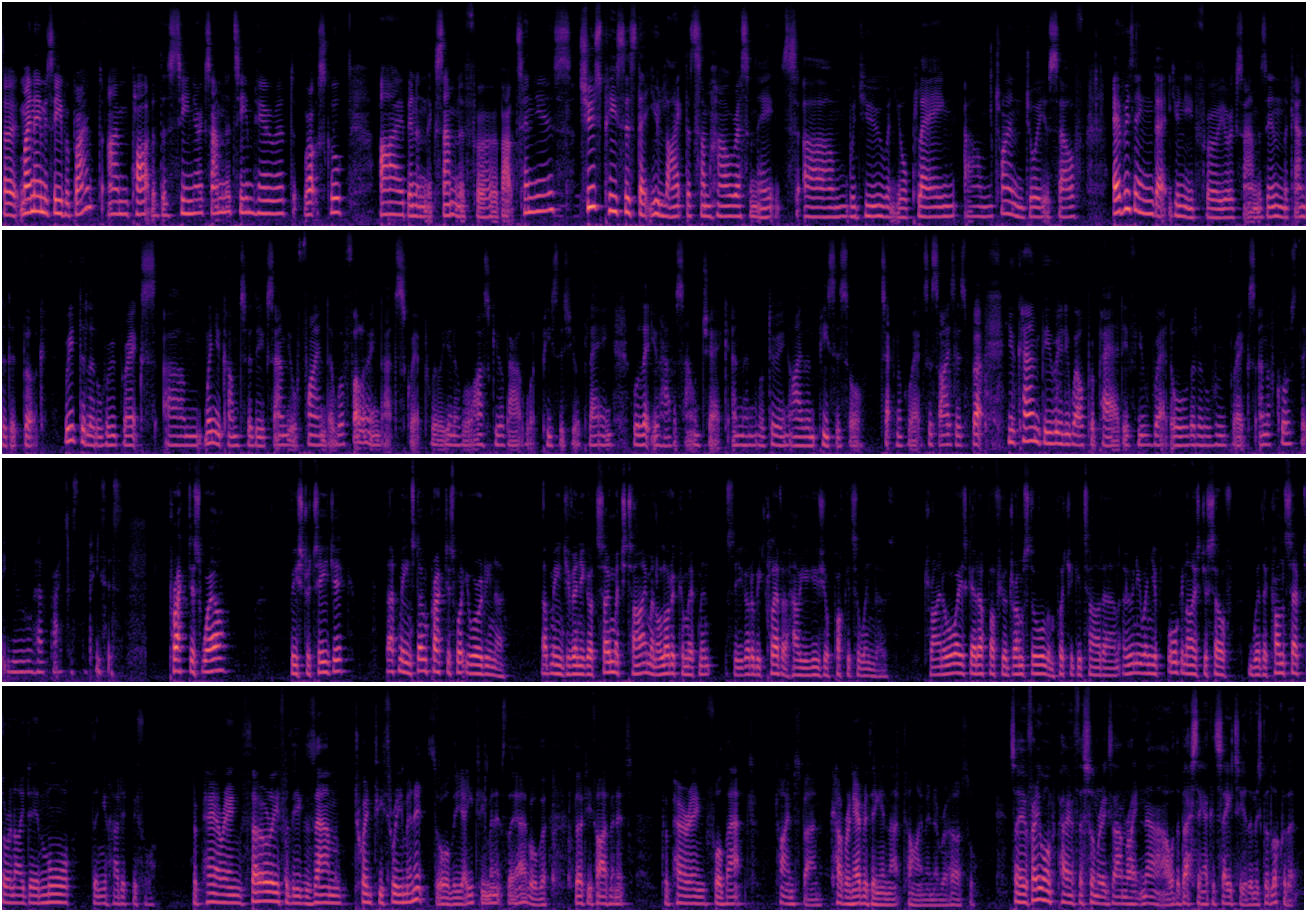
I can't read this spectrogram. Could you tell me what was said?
So my name is Eva Brandt. I'm part of the senior examiner team here at Rock School. I've been an examiner for about 10 years. Choose pieces that you like that somehow resonates um, with you and your playing. Um, try and enjoy yourself. Everything that you need for your exam is in the candidate book. Read the little rubrics. Um, when you come to the exam, you'll find that we're following that script. We'll, you know, we'll ask you about what pieces you're playing. We'll let you have a sound check, and then we're doing either pieces or technical exercises, but you can be really well prepared if you read all the little rubrics and of course that you have practiced the pieces. Practice well, be strategic. That means don't practice what you already know. That means you've only got so much time and a lot of commitment, so you've got to be clever how you use your pockets or windows. Try and always get up off your drum stool and put your guitar down only when you've organised yourself with a concept or an idea more than you had it before preparing thoroughly for the exam 23 minutes or the 80 minutes they have or the 35 minutes, preparing for that time span, covering everything in that time in a rehearsal. So for anyone preparing for the summer exam right now, the best thing I could say to them is good luck with it.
